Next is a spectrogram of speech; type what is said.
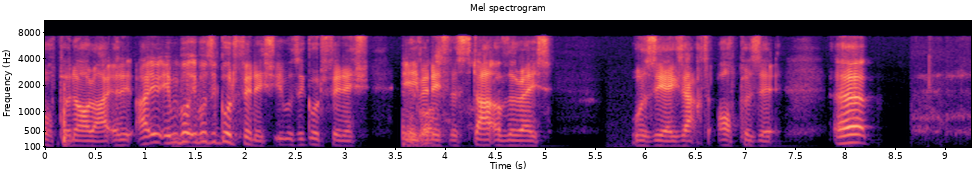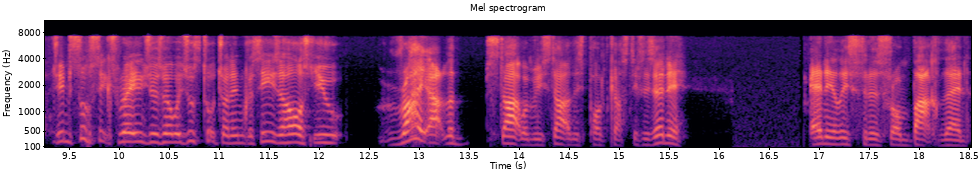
up and all right, and it, it, it was a good finish. It was a good finish, even if the start of the race was the exact opposite. Uh, Jim Sussex Ranger as well. We just touch on him because he's a horse you right at the start when we started this podcast. If there's any any listeners from back then,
